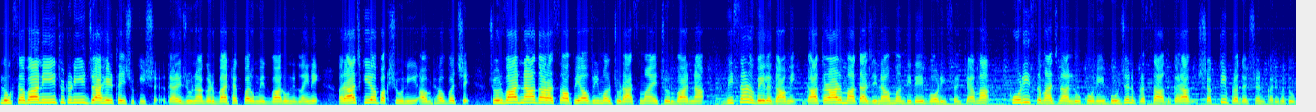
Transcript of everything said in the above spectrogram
લોકસભાની ચૂંટણી જાહેર થઈ ચૂકી છે. ત્યારે જૂનાગઢ બેઠક પર ઉમેદવારોને લઈને રાજકીય પક્ષોની અવઢવ વચ્ચે ચોરવાડના ધારાસભ્ય વિમલ ચુડાસમાએ ચોરવાડના વિસણવેલ ગામે ગાતરાળ માતાજીના મંદિરે બોડી સંખ્યામાં કોળી સમાજના લોકોને ભોજન પ્રસાદ કરાવી શક્તિ પ્રદર્શન કર્યું હતું.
